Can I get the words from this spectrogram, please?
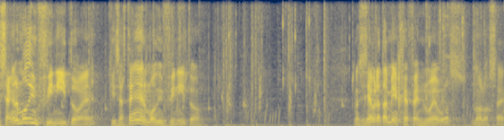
Quizá en el modo infinito, ¿eh? Quizás estén en el modo infinito No sé si habrá también jefes nuevos No lo sé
